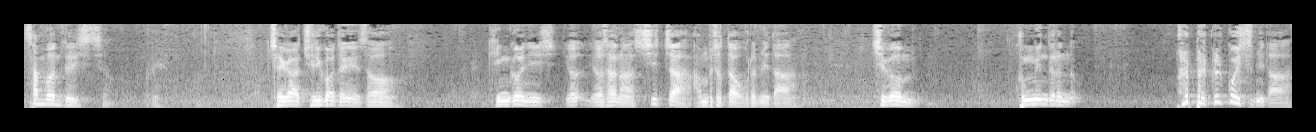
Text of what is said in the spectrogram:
3번 들으시죠. 제가 질의 과정에서 김건희 시- 여, 여사나 시자 안 붙였다고 그럽니다. 지금 국민들은 펄펄 끓고 있습니다.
